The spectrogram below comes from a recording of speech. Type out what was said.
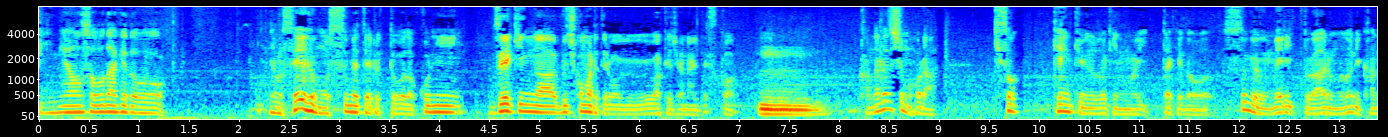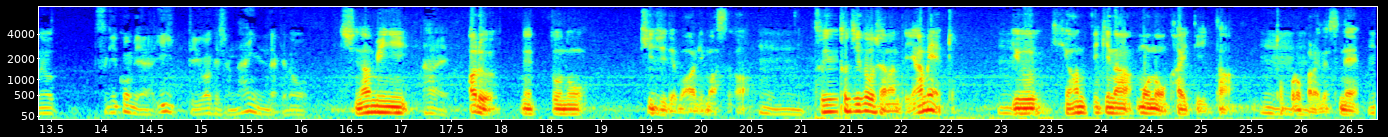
微妙そうだけどでも政府も進めてるってことはここに税金がぶち込まれてるわけじゃないですかうん。必ずしもほら基礎研究の時にも言ったけどすぐメリットがあるものに金をつぎ込みゃいいっていうわけじゃないんだけど。ちなみに、はい。あるネットの記事ではありますが、うん水素自動車なんてやめえとうんいう批判的なものを書いていたところからですね、うん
